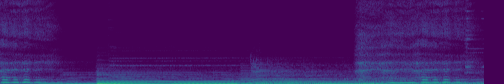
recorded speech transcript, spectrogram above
嘿。嘿嘿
